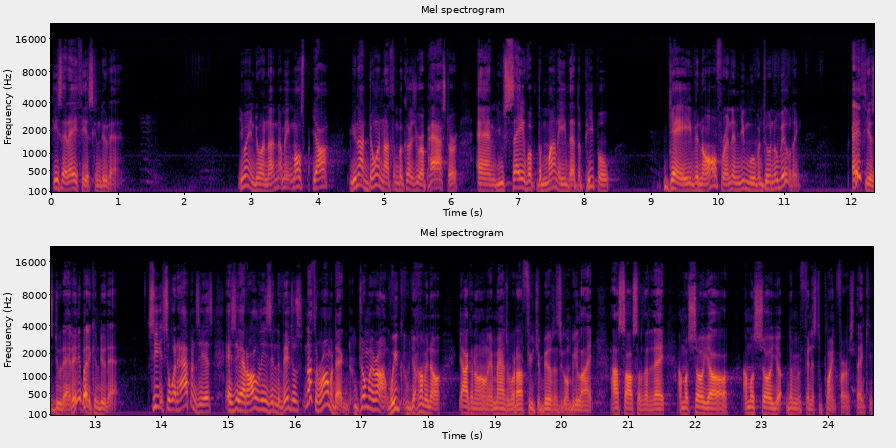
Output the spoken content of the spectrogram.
He said atheists can do that. You ain't doing nothing. I mean, most y'all, you're not doing nothing because you're a pastor and you save up the money that the people gave in the offering and you move into a new building. Atheists do that. Anybody can do that. See, so what happens is, is you got all these individuals. Nothing wrong with that. Don't me wrong. We, how many know? Y'all can only imagine what our future buildings are going to be like. I saw something today. I'm gonna show y'all. I'm gonna show you. Let me finish the point first. Thank you.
